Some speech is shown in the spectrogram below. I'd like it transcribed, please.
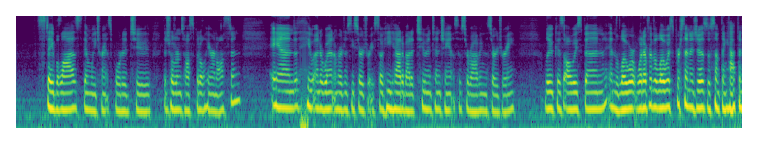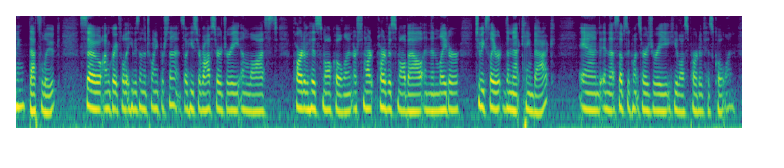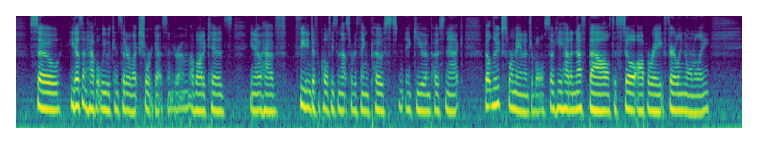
stabilized, then we transported to the Children's Hospital here in Austin. And he underwent emergency surgery. So he had about a 2 in 10 chance of surviving the surgery. Luke has always been in the lower, whatever the lowest percentage is of something happening, that's Luke. So I'm grateful that he was in the 20%. So he survived surgery and lost part of his small colon or smart part of his small bowel, and then later, two weeks later, the NEC came back, and in that subsequent surgery, he lost part of his colon. So he doesn't have what we would consider like short gut syndrome. A lot of kids, you know, have feeding difficulties and that sort of thing post NICU and post NEC. But Luke's were manageable. So he had enough bowel to still operate fairly normally.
